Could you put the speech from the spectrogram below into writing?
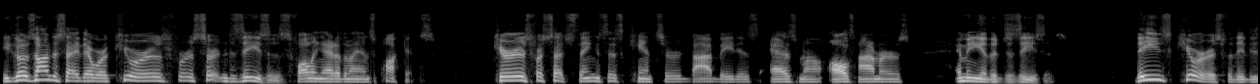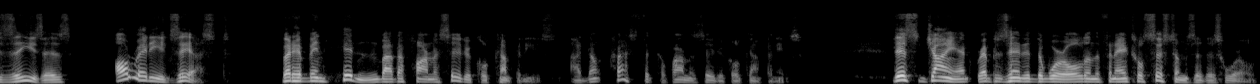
He goes on to say there were cures for certain diseases falling out of the man's pockets, cures for such things as cancer, diabetes, asthma, Alzheimer's, and many other diseases. These cures for the diseases already exist, but have been hidden by the pharmaceutical companies. I don't trust the pharmaceutical companies. This giant represented the world and the financial systems of this world.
